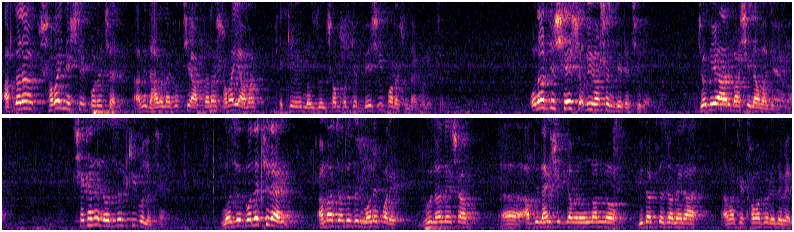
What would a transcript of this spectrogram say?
আপনারা সবাই নিশ্চয়ই পড়েছেন। আমি ধারণা করছি আপনারা সবাই আমার থেকে নজরুল সম্পর্কে বেশি পড়াশোনা করেছেন। ওনার যে শেষ অভিভাষণ যেটা ছিল, যদি আর বাঁশি না বাজে আমার। সেখানে নজরুল কি বলেছেন? নজরুল বলেছিলেন, আমার যতদূর মনে পড়ে, ভুল হলে সব আব্দুল হাই যেমন অন্যান্য বিদগ্ধজনেরা আমাকে ক্ষমা করে দেবেন।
